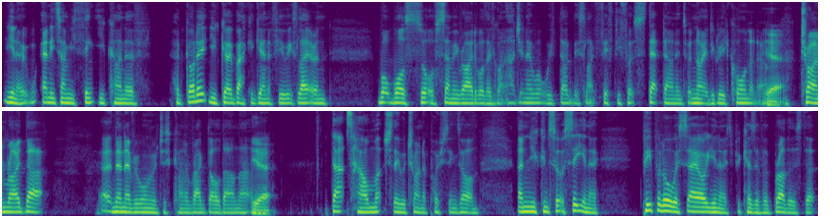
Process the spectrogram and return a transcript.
you know anytime you think you kind of had got it you'd go back again a few weeks later and what was sort of semi-rideable they've gone oh do you know what? We've dug this like 50 foot step down into a 90 degree corner now. Yeah. try and ride that. And then everyone would just kind of ragdoll down that Yeah. That's how much they were trying to push things on. And you can sort of see, you know, people always say, oh, you know, it's because of her brothers that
